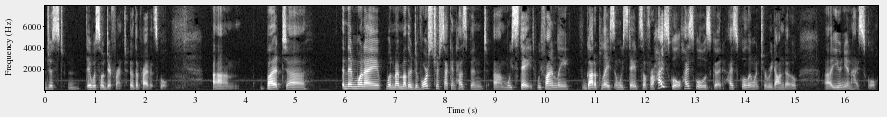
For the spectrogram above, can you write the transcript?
just it was so different, the private school. Um, but uh, and then when I when my mother divorced her second husband, um, we stayed. We finally got a place and we stayed. So for high school, high school was good. High school, I went to Redondo uh, Union High School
